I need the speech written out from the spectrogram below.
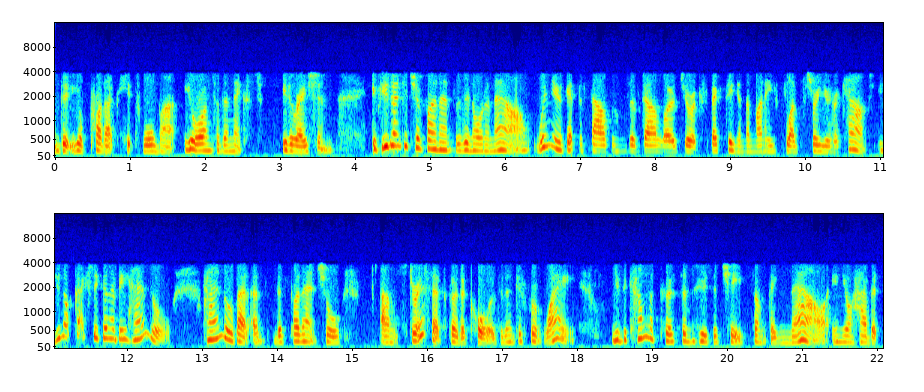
that your product hits Walmart, you're on to the next iteration. If you don't get your finances in order now, when you get the thousands of downloads you're expecting and the money floods through your account, you're not actually going to be handle handle that uh, the financial um, stress that's going to cause in a different way. You become the person who's achieved something now in your habits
